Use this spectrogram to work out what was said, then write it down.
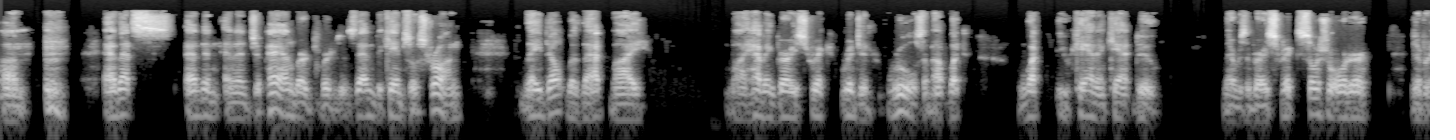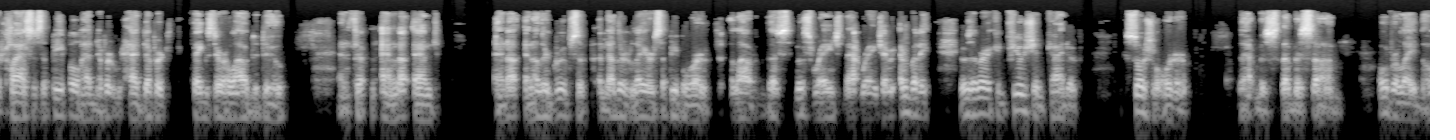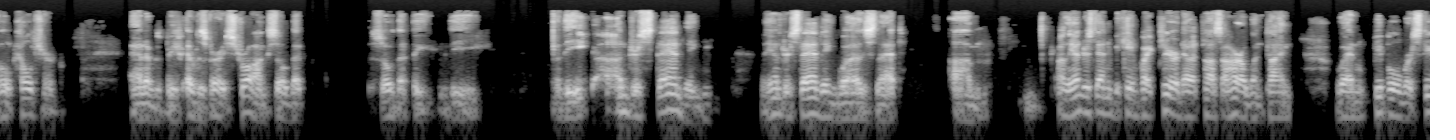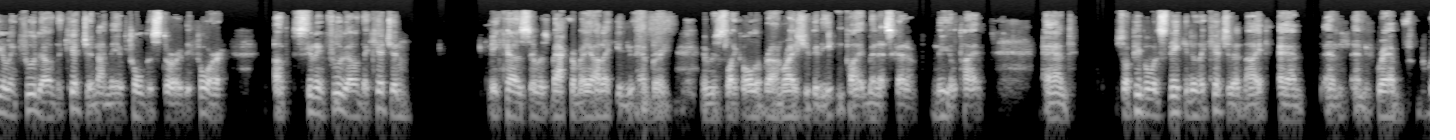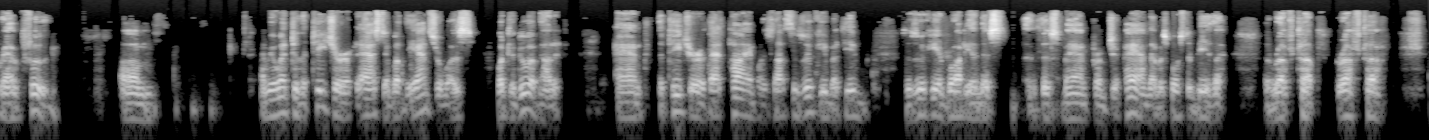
um, and that's and in and in Japan where where Zen became so strong, they dealt with that by by having very strict, rigid rules about what what you can and can't do. There was a very strict social order. Different classes of people had different had different things they're allowed to do, and and and and, uh, and other groups of and other layers of people were allowed this this range that range. Everybody, it was a very Confucian kind of social order that was that was um, overlaid the whole culture and it was it was very strong, so that so that the the the understanding the understanding was that um, well, the understanding became quite clear down at Tassajara one time when people were stealing food out of the kitchen. I may have told this story before of stealing food out of the kitchen because it was macrobiotic and you had very, it was like all the brown rice you could eat in five minutes kind of meal time. And so people would sneak into the kitchen at night and and and grab grab food. Um, and we went to the teacher and asked him what the answer was, what to do about it. And the teacher at that time was not Suzuki, but he Suzuki had brought in this this man from Japan that was supposed to be the, the rough tough rough tough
